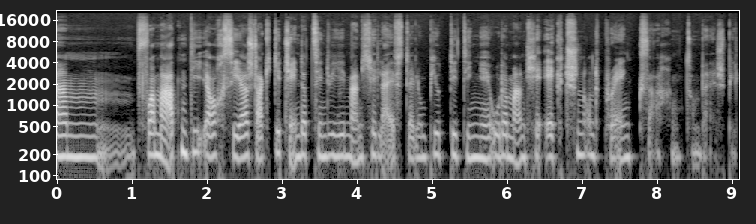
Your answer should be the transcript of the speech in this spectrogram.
ähm, Formaten, die auch sehr stark gegendert sind, wie manche Lifestyle- und Beauty-Dinge oder manche Action- und Prank-Sachen zum Beispiel.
